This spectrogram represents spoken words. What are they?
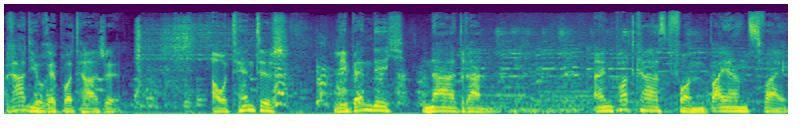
Radioreportage. Authentisch, lebendig, nah dran. Ein Podcast von Bayern 2.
